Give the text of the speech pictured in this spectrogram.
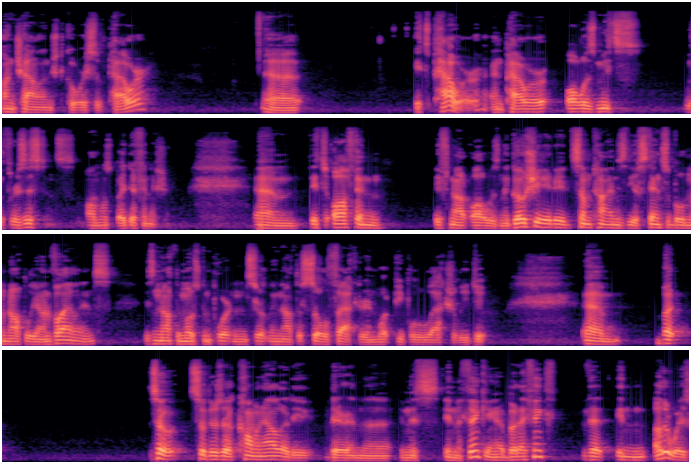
unchallenged coercive power. Uh, it's power, and power always meets with resistance, almost by definition. Um, it's often, if not always, negotiated. Sometimes the ostensible monopoly on violence is not the most important, certainly not the sole factor in what people will actually do. Um, but so so there's a commonality there in the in this in the thinking, but I think that in other ways,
